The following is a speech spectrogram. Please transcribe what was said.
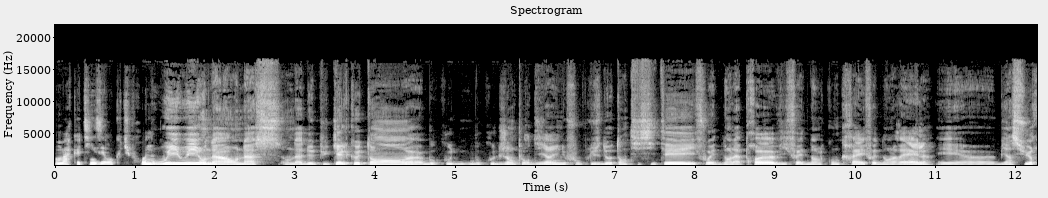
au marketing que tu prônes. Oui, oui, on a, on a, on a depuis quelques temps euh, beaucoup, beaucoup de gens pour dire il nous faut plus d'authenticité, il faut être dans la preuve, il faut être dans le concret, il faut être dans le réel. Et euh, bien sûr,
